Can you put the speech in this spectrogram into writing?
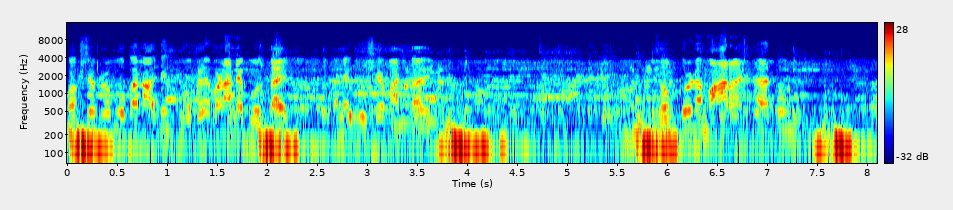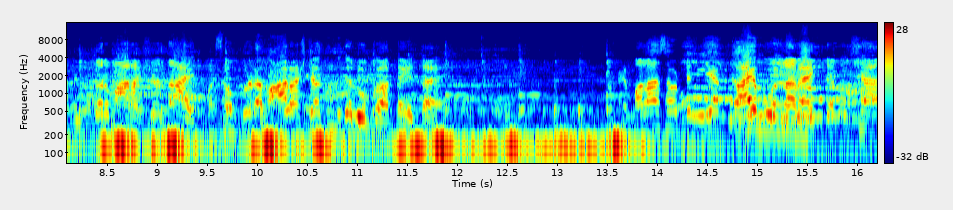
पक्षप्रमुखांना अधिक मोकळेपणाने बोलता येतं. अनेक विषय मांडता येतो संपूर्ण महाराष्ट्रातून उत्तर महाराष्ट्रात आहेत पण संपूर्ण महाराष्ट्रातून इथे लोक आता येत आहेत. आणि मला असं वाटतं ते काय बोलणार आहेत त्यापेक्षा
